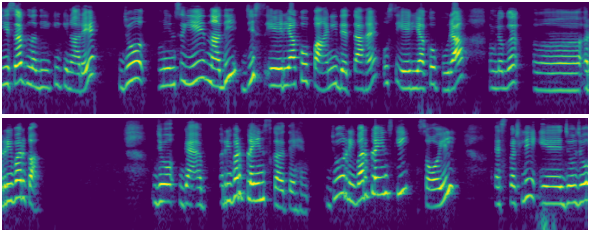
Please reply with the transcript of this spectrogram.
ये सब नदी के किनारे जो मीन्स ये नदी जिस एरिया को पानी देता है उस एरिया को पूरा हम लोग रिवर का जो रिवर प्लेन्स कहते हैं, जो रिवर प्लेन्स की सॉइल स्पेशली ये जो जो,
